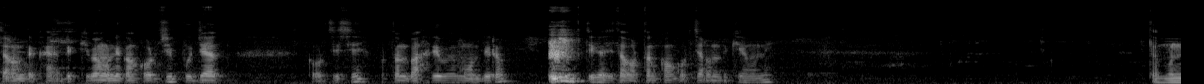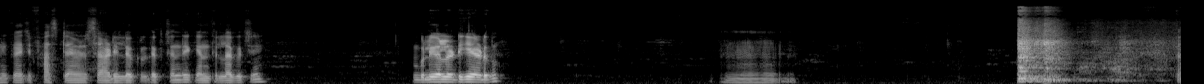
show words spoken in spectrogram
ଚାଲନ୍ତୁ ଦେଖା ଦେଖିବା ମୁନି କ'ଣ କରୁଛି ପୂଜା করছি সে বর্তমান বাহারি হয়ে মন্দির ঠিক আছে তা বর্তমান কম করছে আপনার দেখি মুনি তা মুনি আজ ফার্স্ট টাইম শাড়ি লোক দেখছেন কেমতি লাগুছে ବୁଲିଗଲ ଟିକେ ଆଡ଼କୁ ତା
